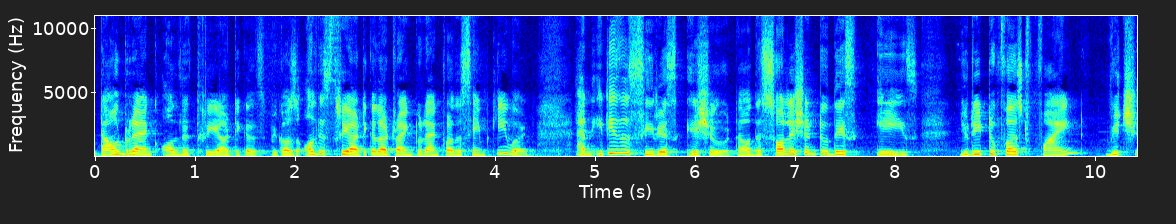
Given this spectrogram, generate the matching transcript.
downrank all the three articles because all these three articles are trying to rank for the same keyword. And it is a serious issue. Now the solution to this is you need to first find which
